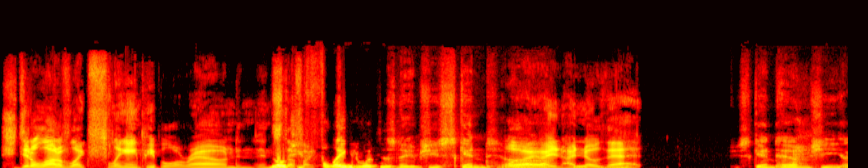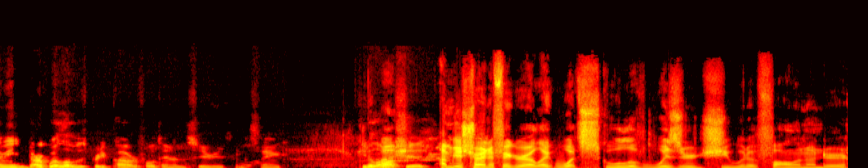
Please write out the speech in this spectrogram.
She did a lot of like flinging people around and, and No, she like. flayed what's his name. She skinned. Well, uh, I, I I know that. She skinned him. She, I mean, Dark Willow was pretty powerful at the end of the series. I think. She did a lot Well, of shit. I'm just trying to figure out like what school of wizards she would have fallen under.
